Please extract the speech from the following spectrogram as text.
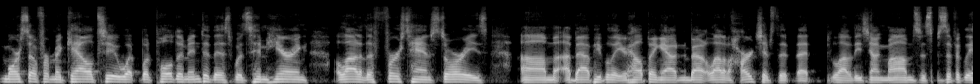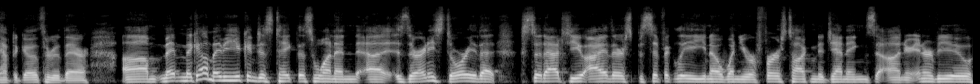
more so for Mikkel too. What what pulled him into this was him hearing a lot of the firsthand stories um, about people that you're helping out and about a lot of the hardships that that a lot of these young moms specifically have to go through there. Um, Ma- maybe you can just take this one. And uh, is there any story that stood out to you either specifically, you know, when you were first talking to Jennings on your interview,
